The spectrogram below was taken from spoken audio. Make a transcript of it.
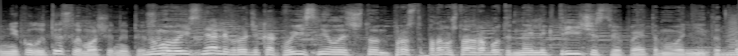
Николой Теслой и машиной Тесла? Ну, мы выясняли, вроде как выяснилось, что он просто потому, что он работает на электричестве, поэтому они этот бренд-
